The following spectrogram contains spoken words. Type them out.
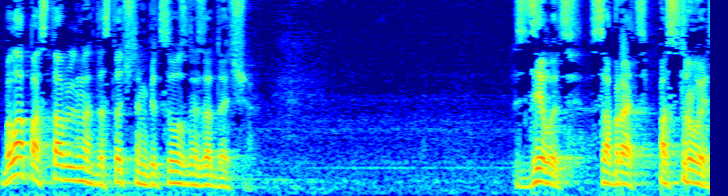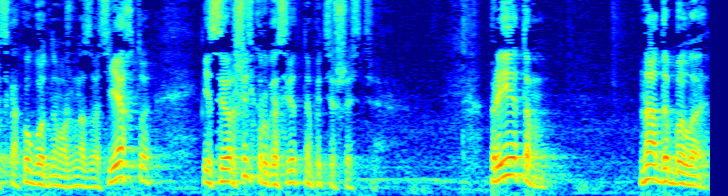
Была поставлена достаточно амбициозная задача. Сделать, собрать, построить, как угодно можно назвать, яхту и совершить кругосветное путешествие. При этом надо было,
